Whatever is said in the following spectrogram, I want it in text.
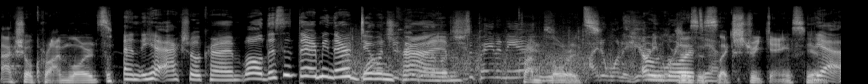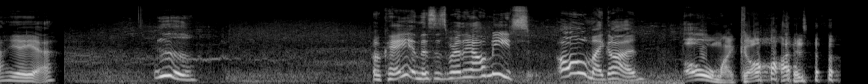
Actual crime lords. and yeah, actual crime. Well, this is there. I mean, they're doing crime. She's a pain in the Crime lords. I don't want to hear Oh, any more. Lord. This is yeah. like street gangs. Yeah. Yeah, yeah, yeah. Ugh. Okay, and this is where they all meet. Oh my god. Oh my god.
